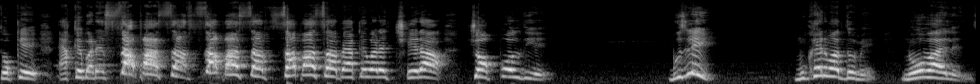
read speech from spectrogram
তোকে একেবারে সাপা সাপ সাপা সাপ সাপা সাপ একেবারে ছেঁড়া চপ্পল দিয়ে। বুঝলি? মুখের মাধ্যমে। নো ভায়োলেন্স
